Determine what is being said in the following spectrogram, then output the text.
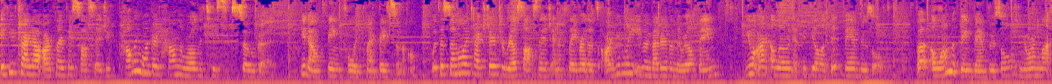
If you've tried out our plant-based sausage, you've probably wondered how in the world it tastes so good. You know, being fully plant-based and all. With a similar texture to real sausage and a flavor that's arguably even better than the real thing, you aren't alone if you feel a bit bamboozled. But along with being bamboozled, you're in luck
